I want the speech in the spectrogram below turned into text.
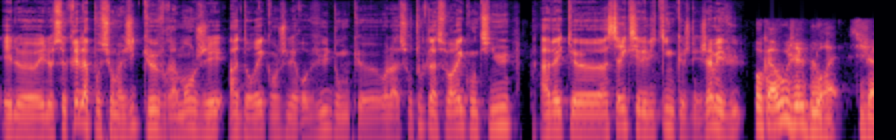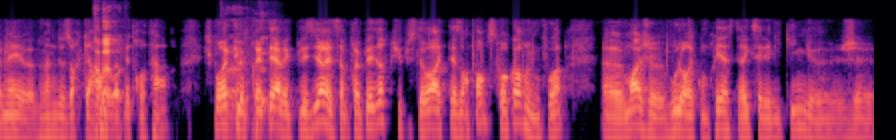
et, le, et, le, secret de la potion magique que vraiment j'ai adoré quand je l'ai revu. Donc euh, voilà, surtout que la soirée continue avec Astérix et les Vikings que je n'ai jamais vu. Au cas où j'ai le Blu-ray, si jamais 22h40 ah bah ça fait trop tard, je pourrais te le prêter avec plaisir et ça me ferait plaisir que tu puisses le voir avec tes enfants parce qu'encore une fois, moi je, vous l'aurez compris, Astérix et les Vikings, je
